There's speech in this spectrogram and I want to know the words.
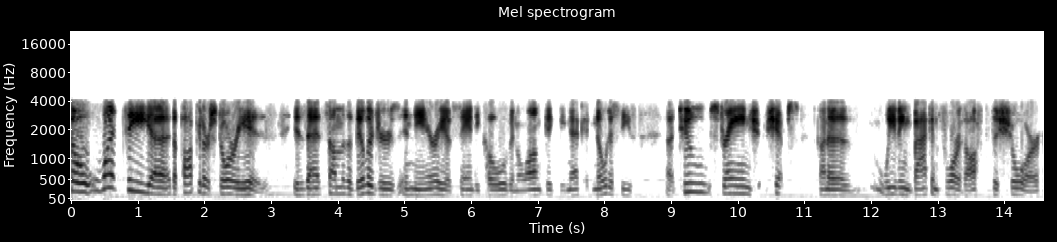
So, what the uh, the popular story is is that some of the villagers in the area of Sandy Cove and along Digby Neck had noticed these uh, two strange ships kind of weaving back and forth off the shore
